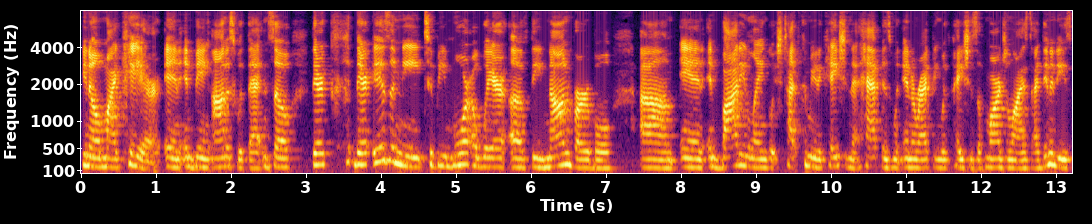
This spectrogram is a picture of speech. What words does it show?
you know my care and, and being honest with that and so there there is a need to be more aware of the nonverbal um, and, and body language type communication that happens when interacting with patients of marginalized identities,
